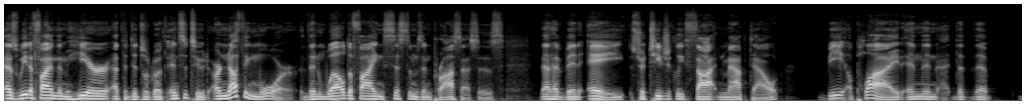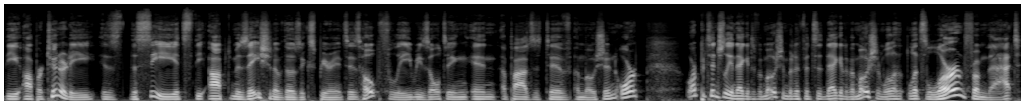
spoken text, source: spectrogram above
as we define them here at the Digital Growth Institute, are nothing more than well defined systems and processes that have been A, strategically thought and mapped out, B, applied, and then the, the, the opportunity is the C, it's the optimization of those experiences, hopefully resulting in a positive emotion or or potentially a negative emotion. But if it's a negative emotion, well, let's learn from that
